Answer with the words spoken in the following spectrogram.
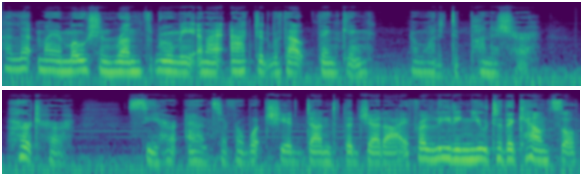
I let my emotion run through me and I acted without thinking. I wanted to punish her, hurt her, see her answer for what she had done to the Jedi, for leading you to the Council.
